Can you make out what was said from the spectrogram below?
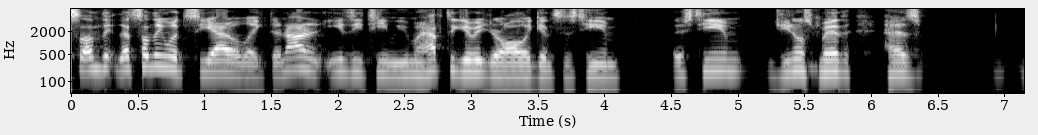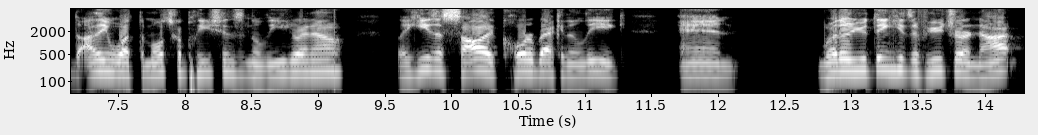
something that's something with Seattle. Like they're not an easy team. You might have to give it your all against this team. This team, Geno Smith has I think what the most completions in the league right now. Like he's a solid quarterback in the league. And whether you think he's a future or not,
